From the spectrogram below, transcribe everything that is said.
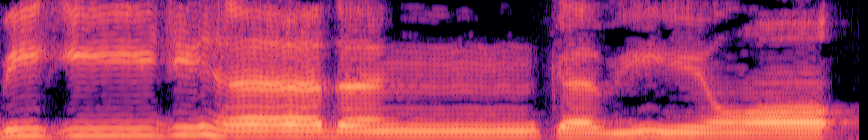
بِهِ جِهَادًا كَبِيرًا.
